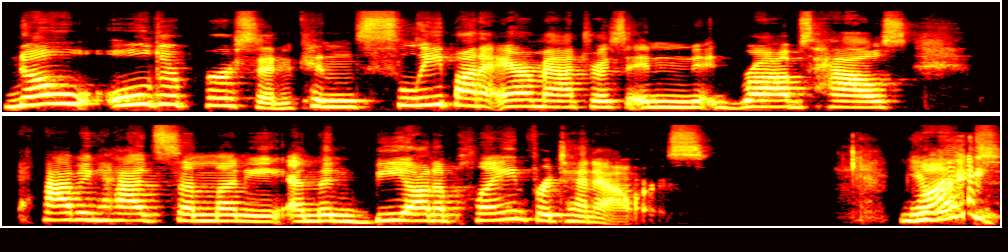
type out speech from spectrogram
no older person can sleep on an air mattress in Rob's house having had some money and then be on a plane for 10 hours. You're what? right.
